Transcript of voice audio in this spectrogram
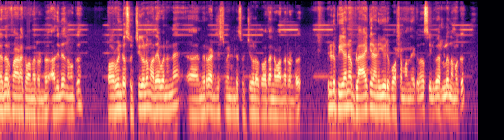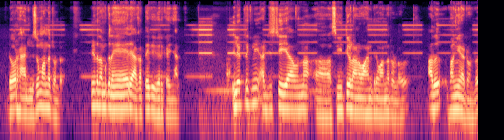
ലെതർ ഫാനൊക്കെ വന്നിട്ടുണ്ട്. അതിൽ നമുക്ക് പവർ വിൻഡോ സ്വിച്ചുകളും അതേപോലെ തന്നെ മിറർ അഡ്ജസ്റ്റ്മെന്റിന്റെ സ്വിച്ചുകളൊക്കെ തന്നെ വന്നിട്ടുണ്ട്. പിന്നീട് പിയാനോ ബ്ലാക്കിലാണ് ഈ ഒരു പോർഷൻ വന്നേക്കുന്നത്. സിൽവറിൽ നമുക്ക് ഡോർ ഹാൻഡിൽസും വന്നിട്ടുണ്ട്. പിന്നീട് നമുക്ക് നേരെ അകത്തേക്ക് കയറി കഴിഞ്ഞാൽ ഇലക്ട്രിക്കലി അഡ്ജസ്റ്റ് ചെയ്യാവുന്ന സീറ്റുകളാണ് വാഹനത്തിന് വന്നിട്ടുള്ളത്. അത് ഭംഗിയായിട്ടുണ്ട്.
